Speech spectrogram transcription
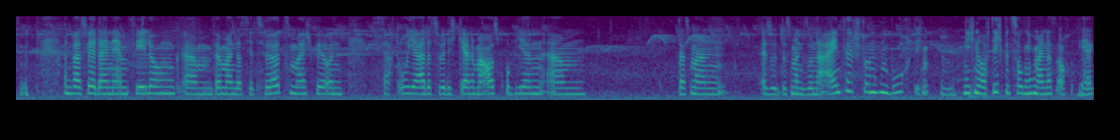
und was wäre deine Empfehlung, ähm, wenn man das jetzt hört zum Beispiel und sagt, oh ja, das würde ich gerne mal ausprobieren, ähm, dass man also dass man so eine Einzelstunden bucht, ich, nicht nur auf dich bezogen, ich meine das auch eher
